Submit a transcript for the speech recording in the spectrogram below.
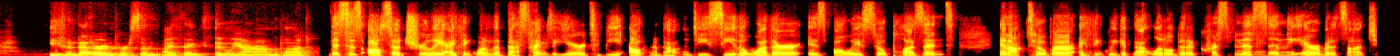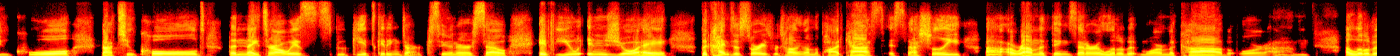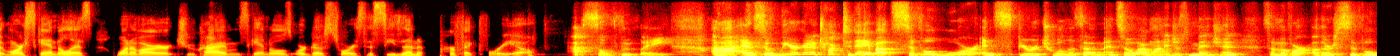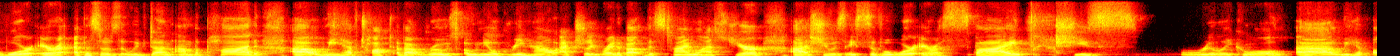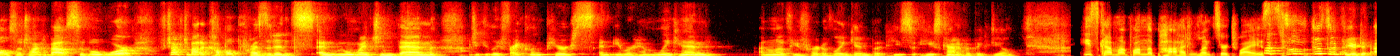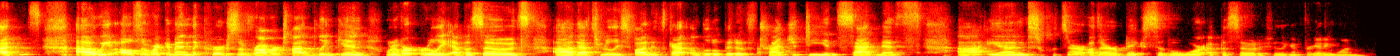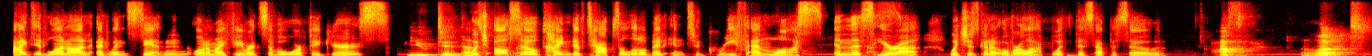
even better in person, I think, than we are on the pod. This is also truly, I think, one of the best times of year to be out and about in DC. The weather is always so pleasant. In October, I think we get that little bit of crispness in the air, but it's not too cool, not too cold. The nights are always spooky. It's getting dark sooner. So, if you enjoy the kinds of stories we're telling on the podcast, especially uh, around the things that are a little bit more macabre or um, a little bit more scandalous, one of our true crime scandals or ghost tours this season, perfect for you. Absolutely. Uh, and so we're going to talk today about Civil War and spiritualism. And so I want to just mention some of our other Civil War era episodes that we've done on the pod. Uh, we have talked about Rose O'Neill Greenhow, actually, right about this time last year. Uh, she was a Civil War era spy. She's really cool. Uh, we have also talked about Civil War. We've talked about a couple presidents, and we will mention them, particularly Franklin Pierce and Abraham Lincoln. I don't know if you've heard of Lincoln, but he's he's kind of a big deal. He's come up on the pod once or twice. Just a few times. Uh, we also recommend The Curse of Robert Todd Lincoln, one of our early episodes. Uh, that's really fun. It's got a little bit of tragedy and sadness. Uh, and what's our other big Civil War episode? I feel like I'm forgetting one. I did one on Edwin Stanton, one of my favorite Civil War figures. You did that. which also kind of taps a little bit into grief and loss in this era, which is going to overlap with this episode. Awesome. I love it.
